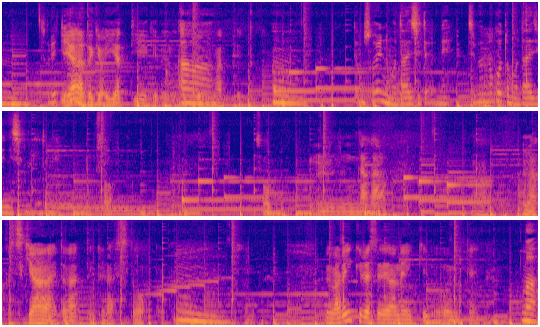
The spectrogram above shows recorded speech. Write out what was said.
うん。それってうん、嫌な時は嫌って言うけどねちょっと待ってとかうん。でもそういうのも大事だよね。自分のことも大事にしないとね。そう。そう。うん。だからまあうまく付き合わないとなってクラスと。うん。悪いクラスではないけどみたいなまあ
